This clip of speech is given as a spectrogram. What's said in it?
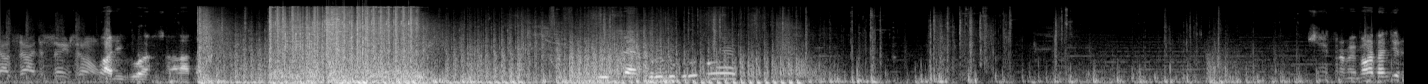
Wah, di gua salah tadi. Buset, geruduk-geruduk. Buset, ramai banget anjir.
